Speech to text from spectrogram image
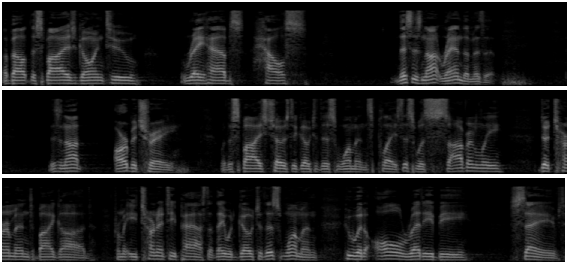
about the spies going to Rahab's house. This is not random, is it? This is not arbitrary where the spies chose to go to this woman's place. This was sovereignly determined by God from eternity past that they would go to this woman who would already be saved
